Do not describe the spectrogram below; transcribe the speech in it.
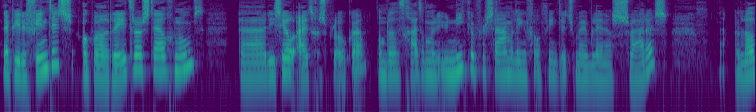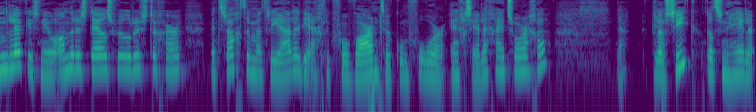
heb je de vintage, ook wel retro stijl genoemd. Die is heel uitgesproken, omdat het gaat om een unieke verzameling van vintage meubelen en accessoires. Nou, landelijk is een heel andere stijl, veel rustiger, met zachte materialen die eigenlijk voor warmte, comfort en gezelligheid zorgen. Nou, klassiek, dat is een hele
